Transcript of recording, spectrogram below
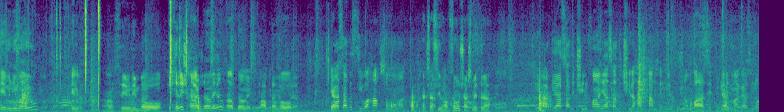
севни маю ина Аҳа, севним ба? О хелиш 18 меган 17 меброя 17 меброя. 137 сомон ака 137 сомон 6 метра? Ин я 145 я 148 ҳар хел мефурӯшам. Баъзе дигар магазино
